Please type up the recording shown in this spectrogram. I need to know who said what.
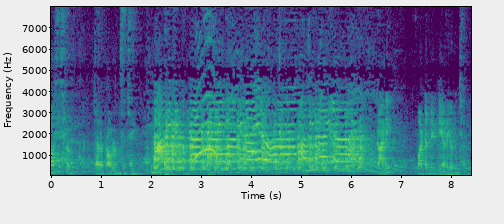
Speaker 1: ప్రాసెస్లో చాలా ప్రాబ్లమ్స్ వచ్చాయి.
Speaker 2: కానీ వాటన్నిటిని అధిగమించాను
